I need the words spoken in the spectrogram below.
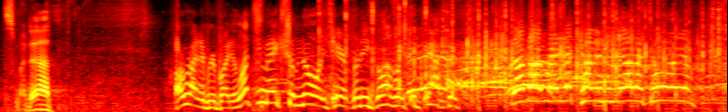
it's my dad. All right, everybody, let's make some noise here for these lovely contestants. They're about ready to come into the auditorium.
